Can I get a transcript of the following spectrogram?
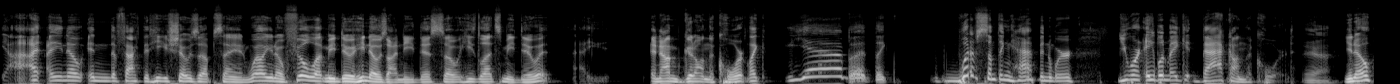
Yeah, I, I, you know, in the fact that he shows up saying, "Well, you know, Phil let me do it. He knows I need this, so he lets me do it, and I'm good on the court." Like, yeah, but like, what if something happened where you weren't able to make it back on the court? Yeah. You know,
